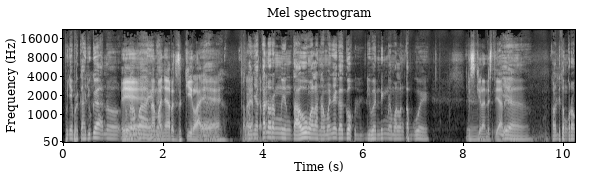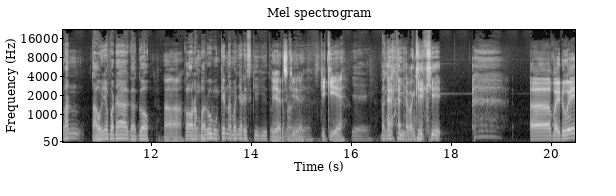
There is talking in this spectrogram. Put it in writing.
punya berkah juga no, Iya, nama ya. namanya rezeki lah ya. nggak? Keren, Kebanyakan keren. orang yang tahu malah namanya gagok dibanding nama lengkap gue. Rizky Landestiar ya. Iya. Kalau di tongkrongan taunya pada gagok. Heeh. Kalau orang baru mungkin namanya Rizky gitu. Iya Rizky ya. kenalnya. Kiki ya. Iya, Bang Iki. Bang Kiki. Eh by the way,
